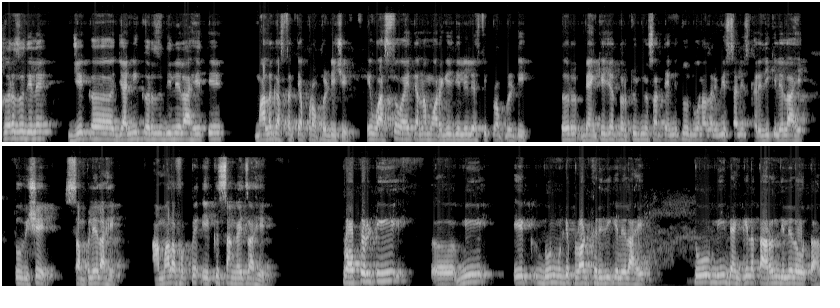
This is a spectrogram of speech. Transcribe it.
कर्ज दिले जे क ज्यांनी कर्ज दिलेलं आहे ते मालक असतात त्या प्रॉपर्टीचे हे वास्तव आहे त्यांना मॉर्गेज दिलेली असते प्रॉपर्टी तर बँकेच्या तरतुदीनुसार त्यांनी तो दोन हजार वीस सालीच खरेदी केलेला आहे. तो विषय संपलेला आहे. आम्हाला फक्त एकच सांगायचं आहे. प्रॉपर्टी मी एक दोन मोठे प्लॉट खरेदी केलेला आहे. तो मी बँकेला तारण दिलेला होता.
